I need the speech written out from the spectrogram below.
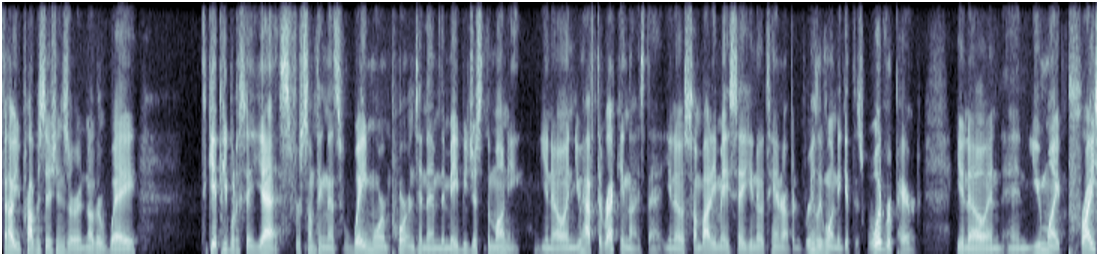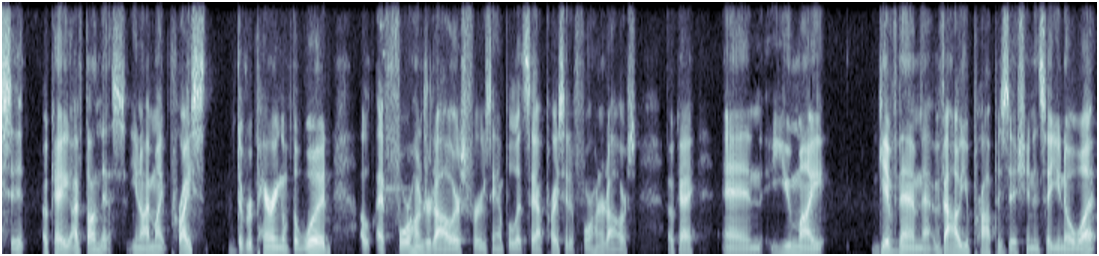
Value propositions are another way to get people to say yes for something that's way more important to them than maybe just the money, you know, and you have to recognize that. You know, somebody may say, you know, Tanner, I've been really wanting to get this wood repaired, you know, and and you might price it. Okay, I've done this. You know, I might price the repairing of the wood at $400 for example let's say i price it at $400 okay and you might give them that value proposition and say you know what?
